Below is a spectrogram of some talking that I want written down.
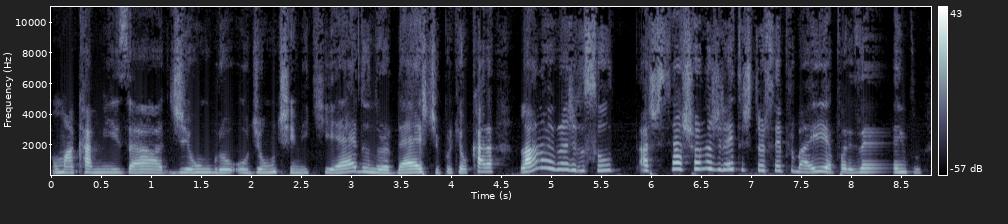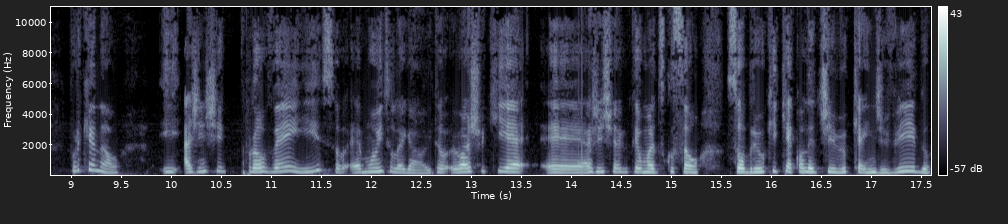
uma camisa de um grupo, de um time que é do Nordeste, porque o cara lá no Rio Grande do Sul se achou no direito de torcer para o Bahia, por exemplo. Por que não? E a gente provém isso, é muito legal. Então, eu acho que é, é a gente tem uma discussão sobre o que é coletivo e o que é indivíduo,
